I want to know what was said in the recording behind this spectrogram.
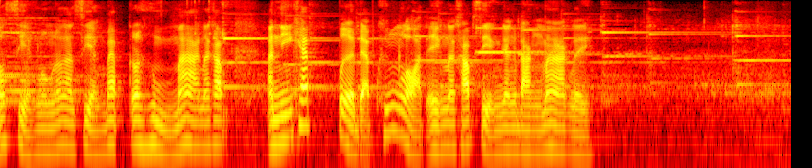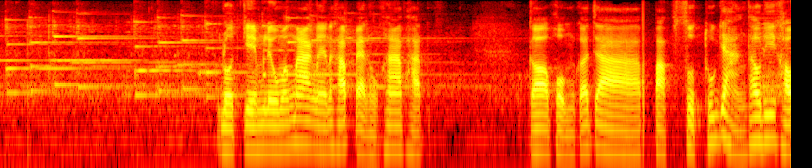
ลดเสียงลงแล้วกันเสียงแบบกระหึ่มมากนะครับ อันนี้แค่ เปิดแบบครึ่งหลอดเองนะครับ เสียงยังดังมากเลย โหลดเกมเร็วมากๆเลยนะครับ 865 พัทก็ผมก็จะปรับสุดทุกอย่างเท่าที่เขา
